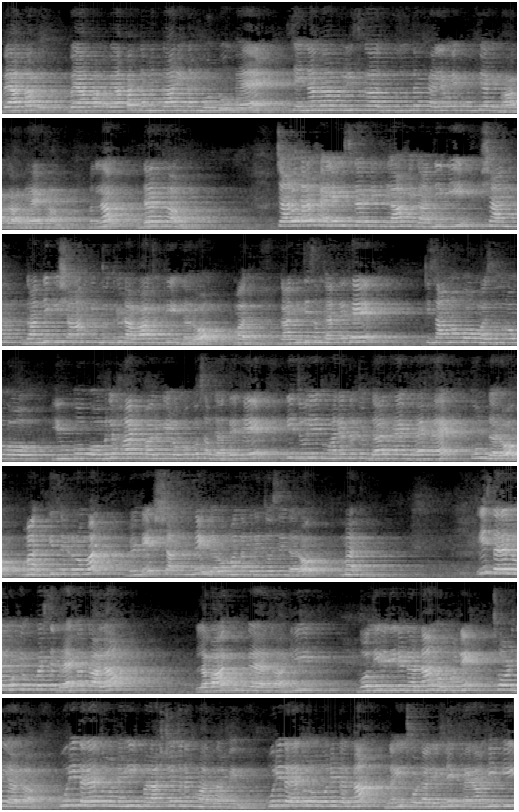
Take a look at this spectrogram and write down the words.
व्यापक व्यापक दमनकारी दमघोटू भय। सेना का, पुलिस का दूर दूर तक फैले हुए खुफिया विभाग का भय था। मतलब डर था। चारों तरफ़ फैले इस डर के खिलाफ गांधी की शांत गांधी की शांत किंतु दृढ़ आवाज़ उठी डरो मत। गांधी जी समझाते थे, किसानों को, मजदूरों को, युवकों को मतलब हर वर्ग के लोगों को समझाते थे कि जो ये तुम्हारे अंदर जो डर है, भय है, तुम डरो मत। किससे डरो मत? ब्रिटिश शासन से डरो मत, अंग्रेज़ों से डरो मत। इस तरह लोगों के ऊपर से भय का काला लबाद उठ गया था कि वो धीरे धीरे डरना लोगों ने छोड़ दिया था पूरी तरह तो नहीं पर आश्चर्यजनक मात्रा में पूरी तरह तो लोगों ने डरना नहीं छोड़ा लेकिन एक हैरानी की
